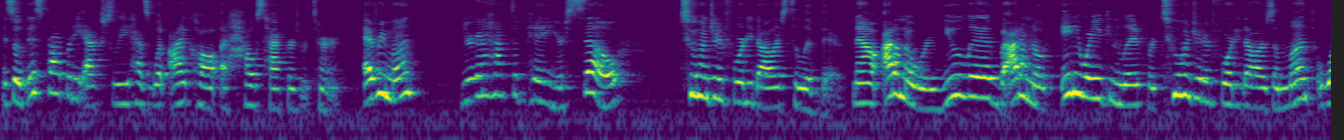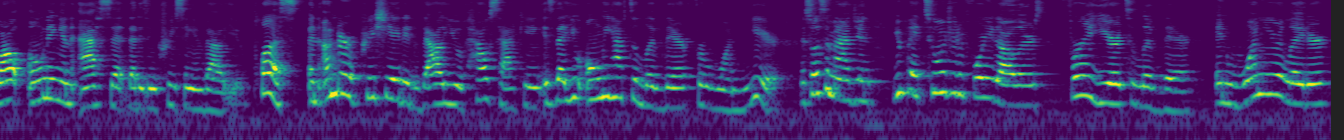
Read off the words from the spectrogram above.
And so this property actually has what I call a house hacker's return. Every month, you're going to have to pay yourself $240 to live there. Now, I don't know where you live, but I don't know if anywhere you can live for $240 a month while owning an asset that is increasing in value. Plus, an underappreciated value of house hacking is that you only have to live there for one year. And so let's imagine you pay $240 for a year to live there. And one year later,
